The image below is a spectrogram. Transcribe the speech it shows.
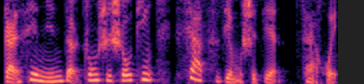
感谢您的忠实收听。下次节目时间再会。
